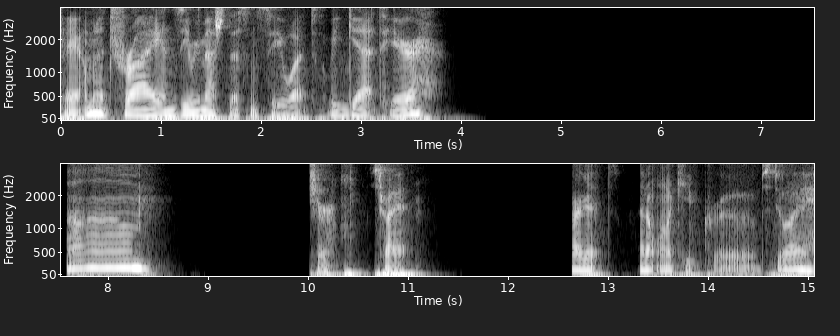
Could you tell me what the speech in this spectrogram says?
Okay, I'm going to try and z-remesh this and see what we get here. Um, sure, let's try it. Target, I don't want to keep groups, do I?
